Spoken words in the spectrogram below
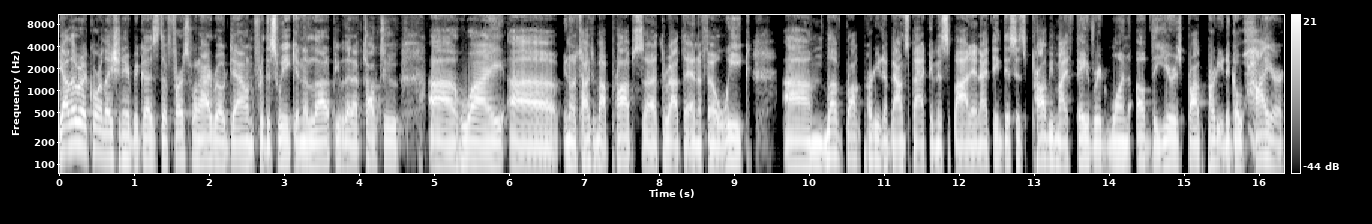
Yeah, a little bit of correlation here because the first one I wrote down for this week, and a lot of people that I've talked to, uh, who I uh, you know talked about props uh, throughout the NFL week, um, love Brock Purdy to bounce back in this spot, and I think this is probably my favorite one of the year is Brock Purdy to go higher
